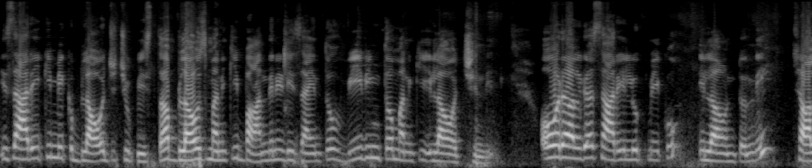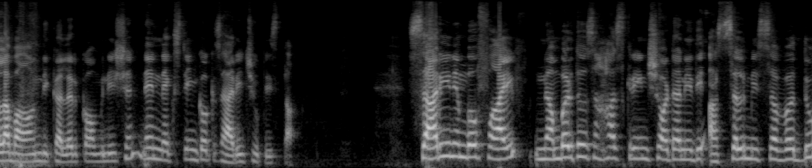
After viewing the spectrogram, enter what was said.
ఈ శారీకి మీకు బ్లౌజ్ చూపిస్తా. బ్లౌజ్ మనకి బాందిని డిజైన్తో వీవింగ్తో మనకి ఇలా వచ్చింది. ఓవరాల్గా శారీ లుక్ మీకు ఇలా ఉంటుంది. చాలా బాగుంది కలర్ కాంబినేషన్ నేను నెక్స్ట్ ఇంకొక శారీ చూపిస్తా. శారీ నెంబర్ ఫైవ్ నంబర్తో సహా స్క్రీన్ షాట్ అనేది అస్సలు మిస్ అవ్వద్దు.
